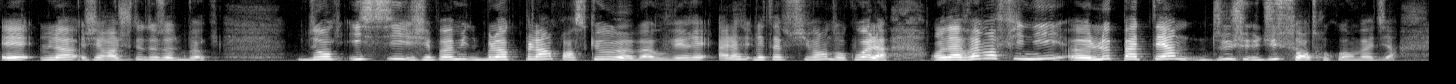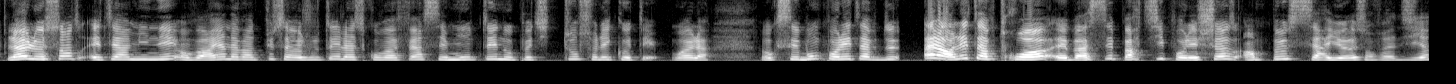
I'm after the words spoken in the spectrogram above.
Et là, j'ai rajouté deux autres blocs. Donc ici, j'ai pas mis de bloc plein parce que euh, bah, vous verrez à l'étape suivante. Donc voilà, on a vraiment fini euh, le pattern du, centre, quoi, on va dire. Là, le centre est terminé. On va rien avoir de plus à ajouter. Là, ce qu'on va faire, c'est monter nos petites tours sur les côtés. Voilà. Donc c'est bon pour l'étape 2. Alors, l'étape 3, et eh ben, c'est parti pour les choses un peu sérieuses, on va dire.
